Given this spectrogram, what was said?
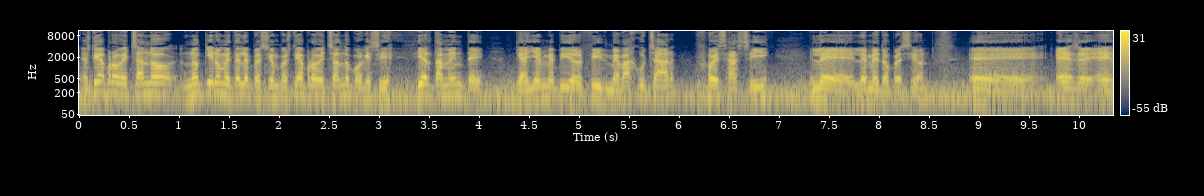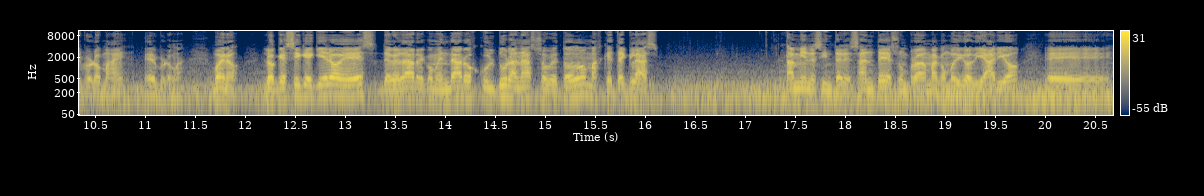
Estoy aprovechando, no quiero meterle presión, pero estoy aprovechando porque si ciertamente que ayer me pidió el feed me va a escuchar, pues así le, meto presión. Eh, es, es, broma, ¿eh? Es broma. Bueno, lo que sí que quiero es, de verdad, recomendaros Cultura NAS sobre todo, más que teclas. También es interesante, es un programa, como digo, diario. Eh,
